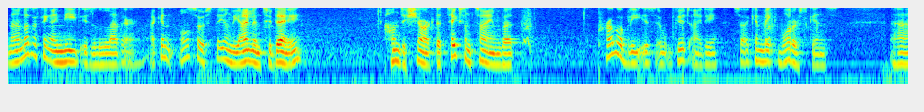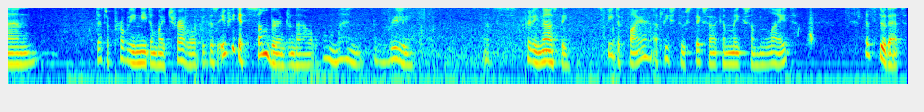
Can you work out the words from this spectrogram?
Now another thing I need is leather. I can also stay on the island today, hunt a shark. That takes some time, but probably is a good idea. So I can make water skins. And that I probably need on my travel because if you get sunburned now, oh man, really, that's pretty nasty. Let's feed the fire, at least two sticks so I can make some light. Let's do that.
